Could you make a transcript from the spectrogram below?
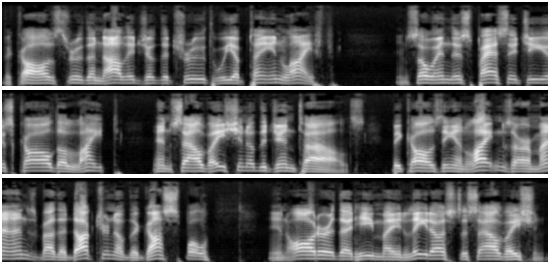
Because through the knowledge of the truth we obtain life. And so in this passage he is called the light and salvation of the Gentiles, because he enlightens our minds by the doctrine of the gospel, in order that he may lead us to salvation.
